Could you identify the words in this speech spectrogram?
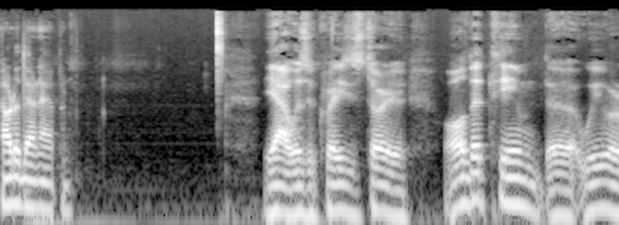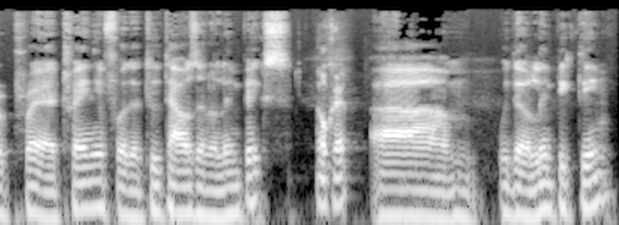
How did that happen? Yeah, it was a crazy story. All the team, the, we were pre- training for the 2000 Olympics. Okay. Um, with the Olympic team,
